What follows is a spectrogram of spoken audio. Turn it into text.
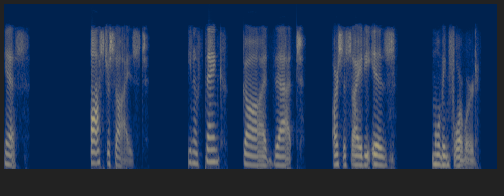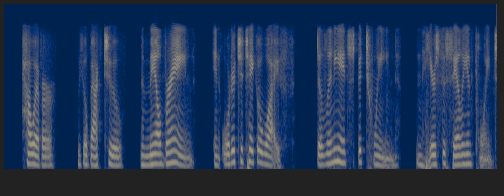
yes, ostracized. You know, thank God that our society is moving forward. However, we go back to the male brain in order to take a wife delineates between, and here's the salient point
